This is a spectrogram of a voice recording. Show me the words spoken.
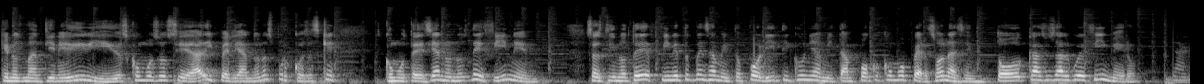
que nos mantiene divididos como sociedad y peleándonos por cosas que, como te decía, no nos definen. O sea, si no te define tu pensamiento político, ni a mí tampoco como personas, en todo caso es algo efímero. Claro,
